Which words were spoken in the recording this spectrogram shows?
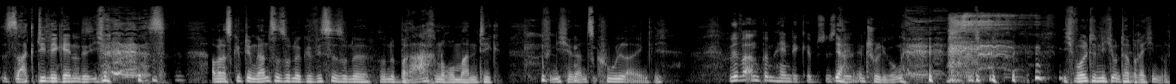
sagt die Legende. Ich, aber das gibt dem Ganzen so eine gewisse, so eine, so eine Brachenromantik. Finde ich ja ganz cool eigentlich. Wir waren beim Handicap-System. Ja, Entschuldigung. ich wollte nicht unterbrechen.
